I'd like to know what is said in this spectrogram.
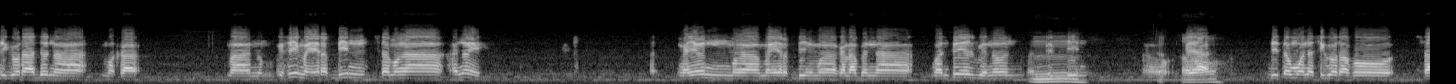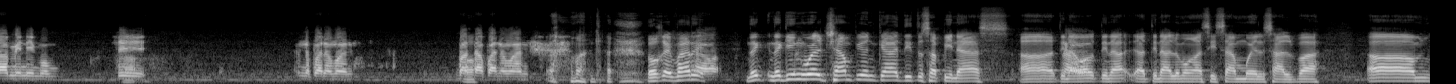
sigurado na maka maano kasi mahirap din sa mga ano eh ngayon mga mahirap din yung mga kalaban na 112 ganun 115 Oo, Oo. kaya dito muna siguro ako sa minimum kasi ano pa naman bata pa naman okay, pare. Oo. Nag- naging world champion ka dito sa Pinas. Ah, tinawag, tina- ah, tinalo mo nga si Samuel Salva. Um,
